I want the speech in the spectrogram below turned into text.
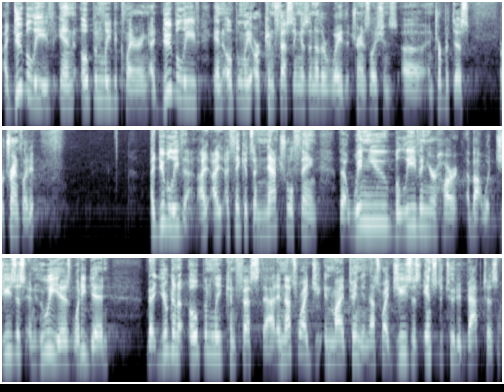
I do believe in openly declaring. I do believe in openly or confessing, is another way that translations uh, interpret this or translate it. I do believe that. I, I, I think it's a natural thing that when you believe in your heart about what Jesus and who he is, what he did, that you're going to openly confess that. And that's why, in my opinion, that's why Jesus instituted baptism.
